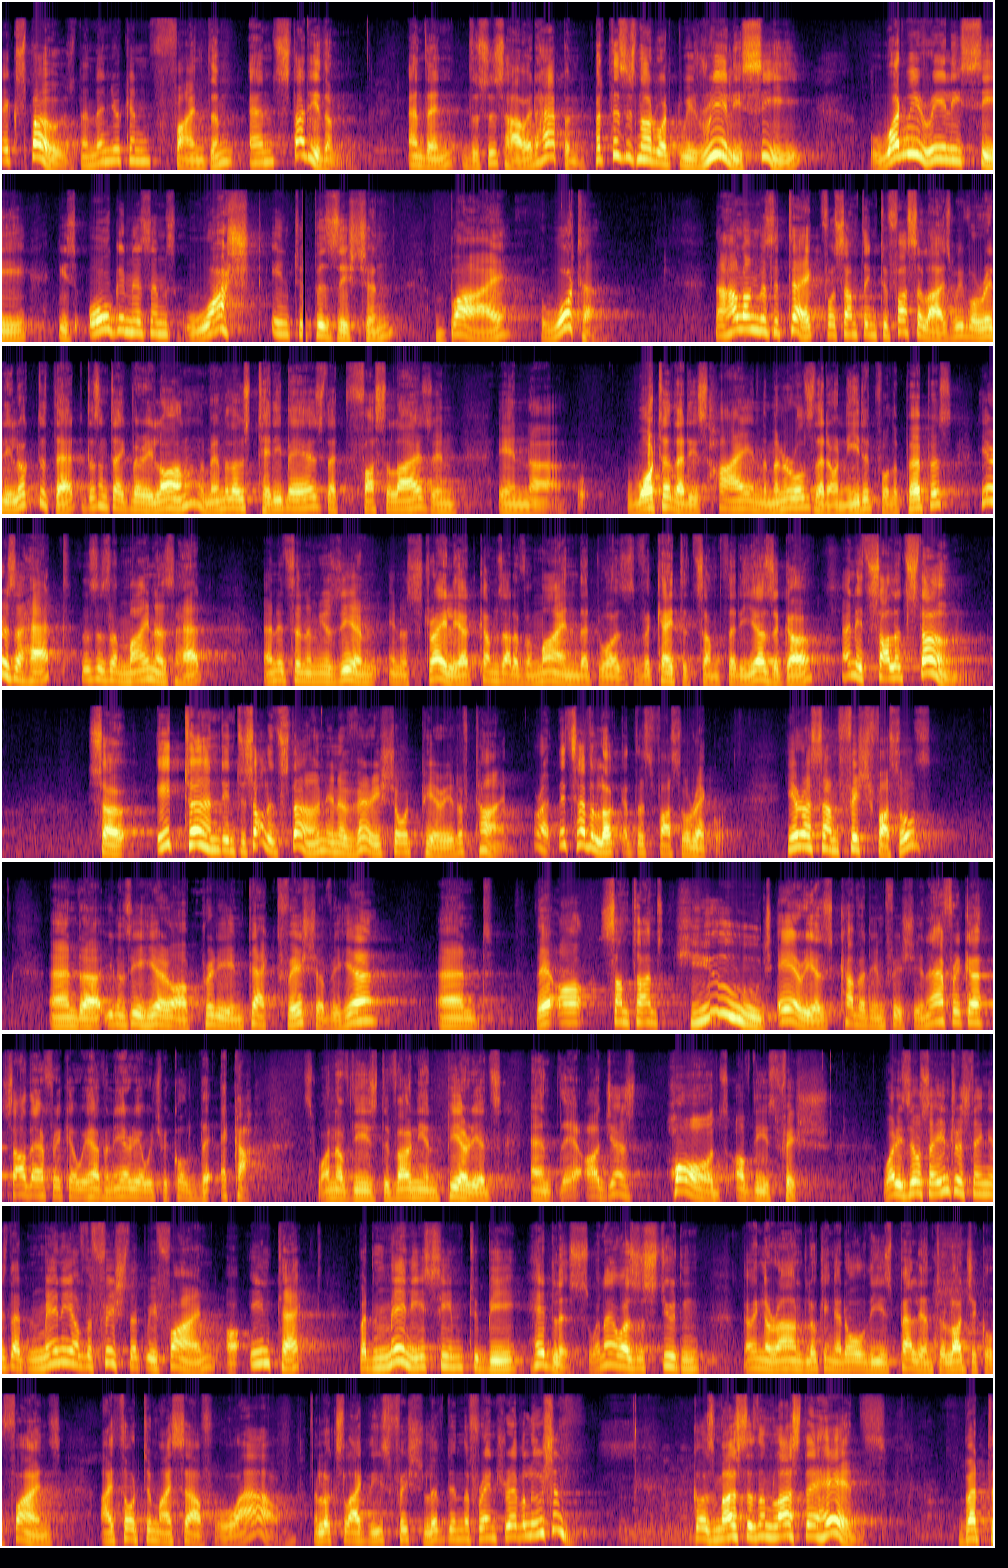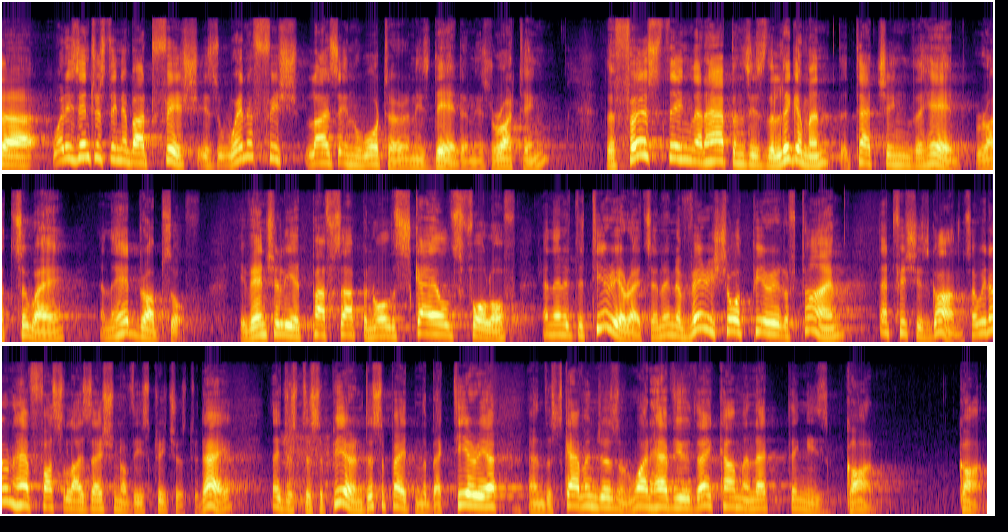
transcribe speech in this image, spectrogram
exposed, and then you can find them and study them. And then this is how it happened. But this is not what we really see. What we really see is organisms washed into position by water. Now, how long does it take for something to fossilize? We've already looked at that. It doesn't take very long. Remember those teddy bears that fossilize in, in uh, water that is high in the minerals that are needed for the purpose? Here is a hat. This is a miner's hat, and it's in a museum in Australia. It comes out of a mine that was vacated some 30 years ago, and it's solid stone. So it turned into solid stone in a very short period of time. All right, let's have a look at this fossil record. Here are some fish fossils, and uh, you can see here are pretty intact fish over here, and there are sometimes huge areas covered in fish. In Africa, South Africa, we have an area which we call the Ecca. It's one of these Devonian periods, and there are just hordes of these fish. What is also interesting is that many of the fish that we find are intact, but many seem to be headless. When I was a student going around looking at all these paleontological finds, I thought to myself, wow, it looks like these fish lived in the French Revolution because most of them lost their heads. But uh, what is interesting about fish is when a fish lies in water and is dead and is rotting, the first thing that happens is the ligament attaching the head rots away and the head drops off. Eventually it puffs up and all the scales fall off and then it deteriorates. And in a very short period of time, that fish is gone. So we don't have fossilization of these creatures today. They just disappear and dissipate, and the bacteria and the scavengers and what have you, they come and that thing is gone. Gone.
